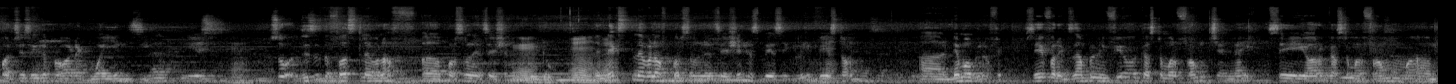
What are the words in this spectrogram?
purchasing the product Y and Z. So this is the first level of uh, personalization we do. The next level of personalization is basically based on uh, demographic. Say for example, if you are a customer from Chennai, say you are a customer from um,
